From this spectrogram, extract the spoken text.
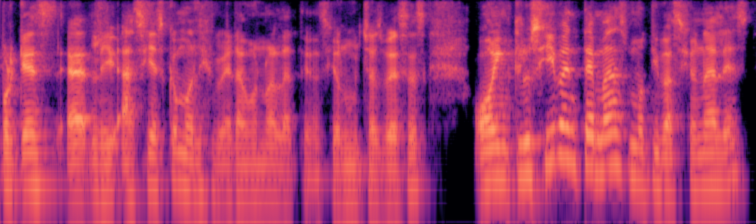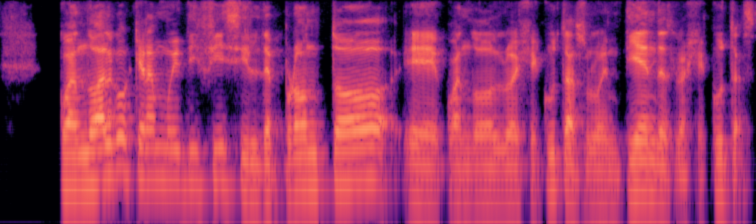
Porque es, eh, así es como libera uno la atención muchas veces, o inclusive en temas motivacionales, cuando algo que era muy difícil, de pronto, eh, cuando lo ejecutas, lo entiendes, lo ejecutas,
